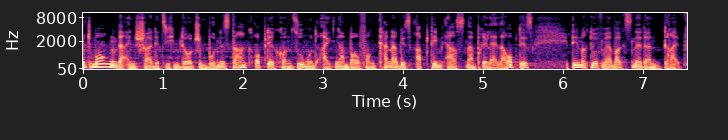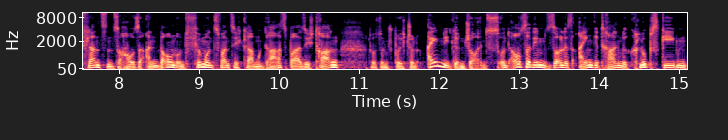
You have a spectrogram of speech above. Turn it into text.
Und morgen, da entscheidet sich im Deutschen Bundestag, ob der Konsum und Eigenanbau von Cannabis ab dem 1. April erlaubt ist. Demnach dürfen Erwachsene dann drei Pflanzen zu Hause anbauen und 25 Gramm Gras bei sich tragen. Das entspricht schon einigen Joints. Und außerdem soll es eingetragene Clubs geben,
